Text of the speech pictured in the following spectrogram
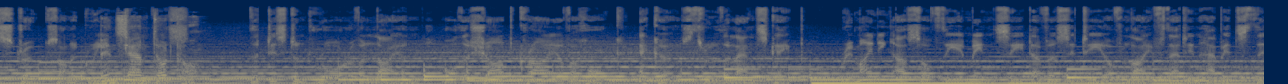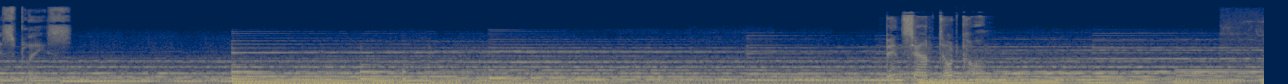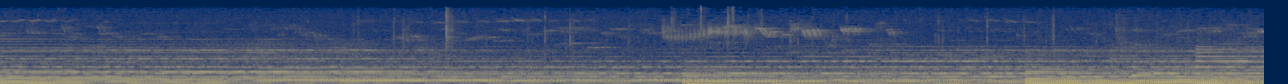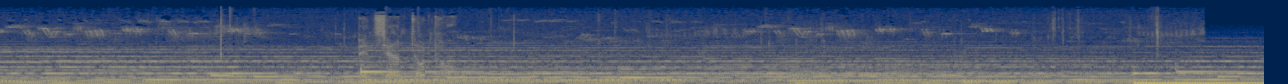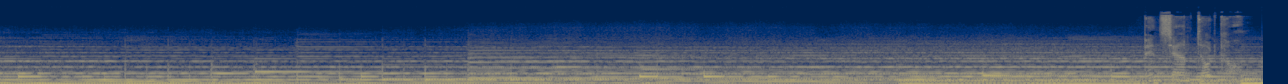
strokes on a green bensound.com. The distant roar of a lion or the sharp cry of a hawk echoes through the landscape, reminding us of the immense diversity of life that inhabits this place. bensound.com. bensound.com. bensound.com.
